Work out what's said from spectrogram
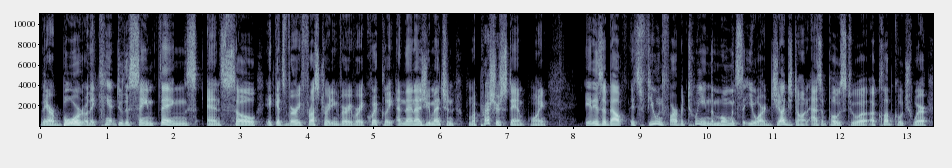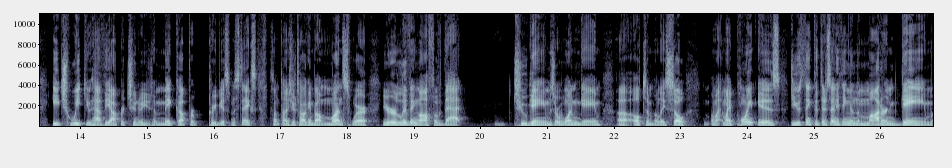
they are bored or they can't do the same things. And so it gets very frustrating very very quickly. And then as you mentioned from a pressure standpoint it is about it's few and far between the moments that you are judged on as opposed to a, a, club coach where each week you have the opportunity to make up for previous mistakes. Sometimes you're talking about months where you're living off of that two games or one game uh, ultimately. So my, my point is do you think that there's anything in the modern game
